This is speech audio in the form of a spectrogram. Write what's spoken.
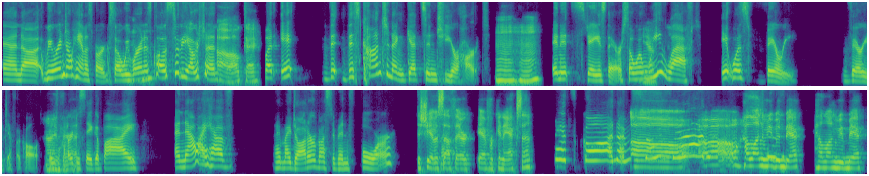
And uh, we were in Johannesburg, so we mm-hmm. weren't as mm-hmm. close to the ocean. Oh, okay. But it, th- this continent gets into your heart mm-hmm. and it stays there. So when yeah. we left, it was very, very difficult. It was hard to say goodbye. And now I have, my daughter must have been four. Does she have a South African accent? It's gone. I'm oh, so sad. Oh, how long have you been back? How long have you been back?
